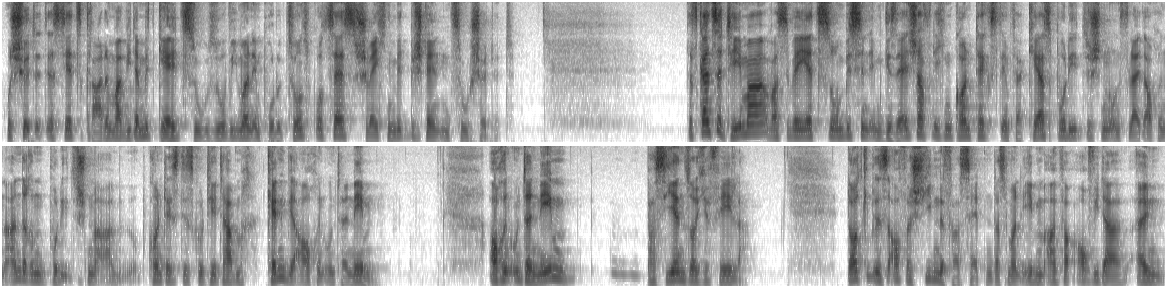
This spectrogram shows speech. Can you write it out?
und schüttet es jetzt gerade mal wieder mit Geld zu, so wie man im Produktionsprozess Schwächen mit Beständen zuschüttet. Das ganze Thema, was wir jetzt so ein bisschen im gesellschaftlichen Kontext, im verkehrspolitischen und vielleicht auch in anderen politischen Kontext diskutiert haben, kennen wir auch in Unternehmen. Auch in Unternehmen passieren solche Fehler. Dort gibt es auch verschiedene Facetten, dass man eben einfach auch wieder einen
